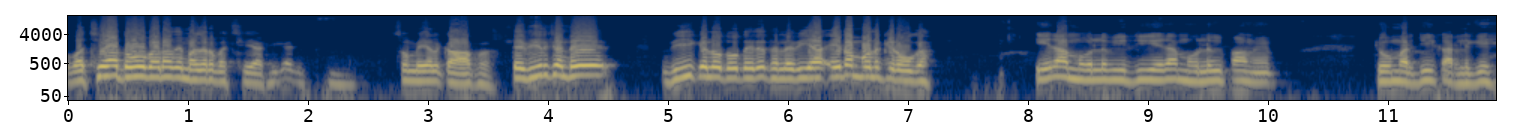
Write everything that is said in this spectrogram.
ਬੱਚੇ ਆ ਦੋ ਬੈੜਾਂ ਦੇ ਮਗਰ ਬੱਚੇ ਆ ਠੀਕ ਹੈ ਜੀ। ਸੋ ਮੇਲ ਕਾਫ। ਤੇ ਵੀਰ ਝੰਡੇ 20 ਕਿਲੋ ਦੁੱਧ ਇਹਦੇ ਥੱਲੇ ਵੀ ਆ ਇਹਦਾ ਮੁੱਲ ਕੀ ਰਹੂਗਾ? ਇਹਦਾ ਮੁੱਲ ਵੀਰ ਜੀ ਇਹਦਾ ਮੁੱਲ ਵੀ ਭਾਵੇਂ ਜੋ ਮਰਜ਼ੀ ਕਰ ਲਈਏ।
